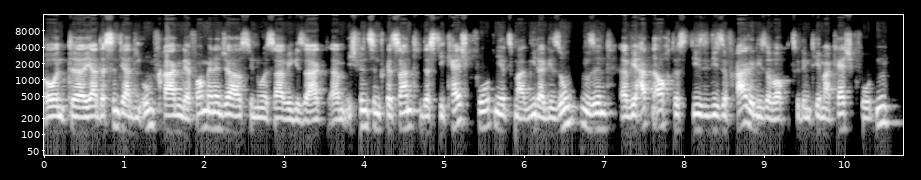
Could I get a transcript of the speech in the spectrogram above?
Und äh, ja, das sind ja die Umfragen der Fondsmanager aus den USA, wie gesagt. Ähm, ich finde es interessant, dass die Cash-Quoten jetzt mal wieder gesunken sind. Äh, wir hatten auch das, diese, diese Frage diese Woche zu dem Thema Cash-Quoten.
